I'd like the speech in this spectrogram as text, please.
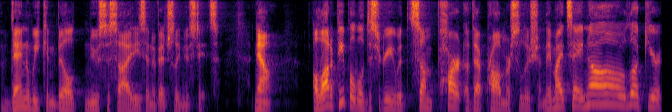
then we can build new societies and eventually new states. Now, a lot of people will disagree with some part of that problem or solution. They might say, no, look, you're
